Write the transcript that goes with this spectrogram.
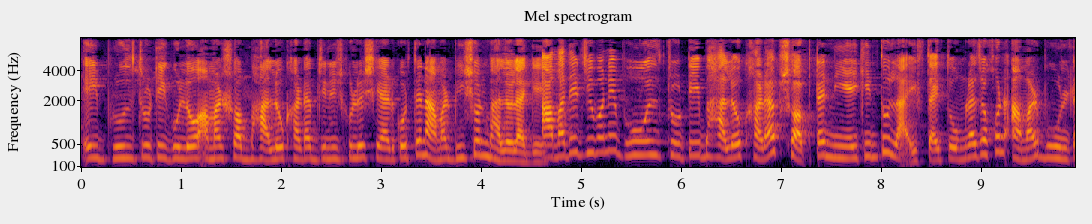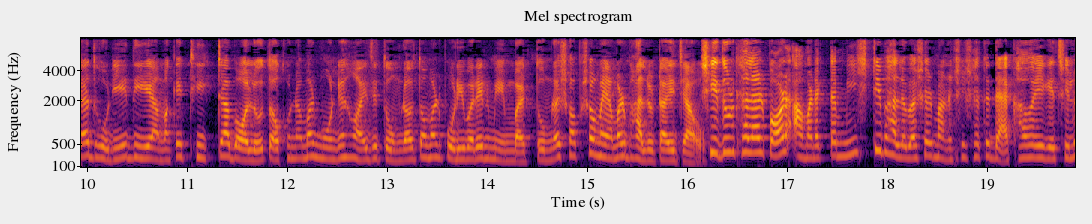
এই ভুল ত্রুটিগুলো আমার সব ভালো খারাপ জিনিসগুলো শেয়ার করতে না আমার ভীষণ ভালো লাগে। আমাদের জীবনে ভুল ত্রুটি ভালো খারাপ সবটা নিয়েই কিন্তু লাইফ তাই তোমরা যখন আমার ভুলটা ধরিয়ে দিয়ে আমাকে ঠিকটা বলো তখন আমার মনে হয় যে তোমরাও তো আমার পরিবারের মেম্বার তোমরা সব সময় আমার ভালোটাই যাও সিঁদুর খেলার পর আমার একটা মিষ্টি ভালোবাসার মানুষের সাথে দেখা হয়ে গেছিল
